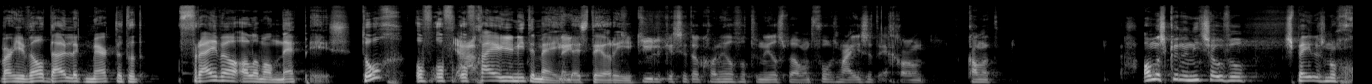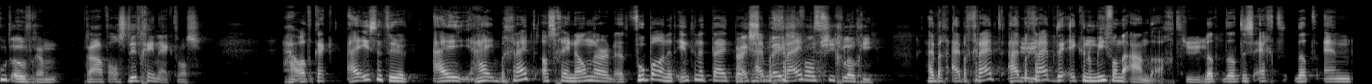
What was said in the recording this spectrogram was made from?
waar je wel duidelijk merkt dat het vrijwel allemaal nep is. Toch? Of, of, Ja. of ga je hier niet in mee in deze theorie? Tuurlijk is dit ook gewoon heel veel toneelspel. Want volgens mij is het echt gewoon... Kan het... Anders kunnen niet zoveel spelers nog goed over hem praten als dit geen act was. Ja, want kijk, hij is natuurlijk. Hij, hij begrijpt als geen ander het voetbal en het Hij internettijdperk. is Hij, een meester van begrijpt, psychologie. hij, be- hij, begrijpt, hij Tuurlijk. begrijpt de economie van de aandacht. Tuurlijk. Dat, dat is echt. Dat, en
